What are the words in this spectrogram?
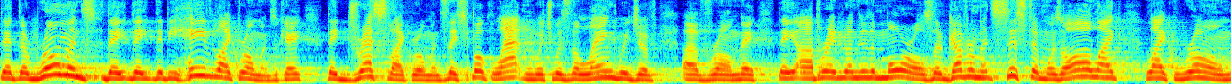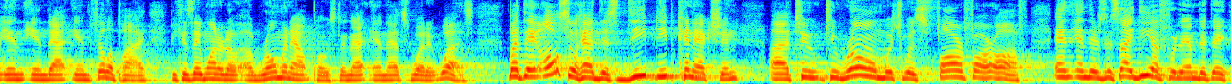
that the Romans, they, they, they behaved like Romans, okay? They dressed like Romans. They spoke Latin, which was the language of, of Rome. They, they operated under the morals. Their government system was all like, like Rome in, in, that, in Philippi because they wanted a, a Roman outpost, and, that, and that's what it was. But they also had this deep, deep connection uh, to, to Rome, which was far, far off. And, and there's this idea for them that they,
